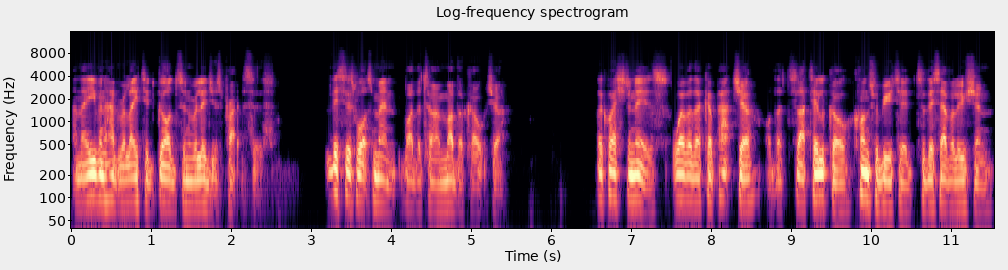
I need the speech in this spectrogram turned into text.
and they even had related gods and religious practices. This is what's meant by the term mother culture. The question is whether the Capacha or the Tlatilco contributed to this evolution.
